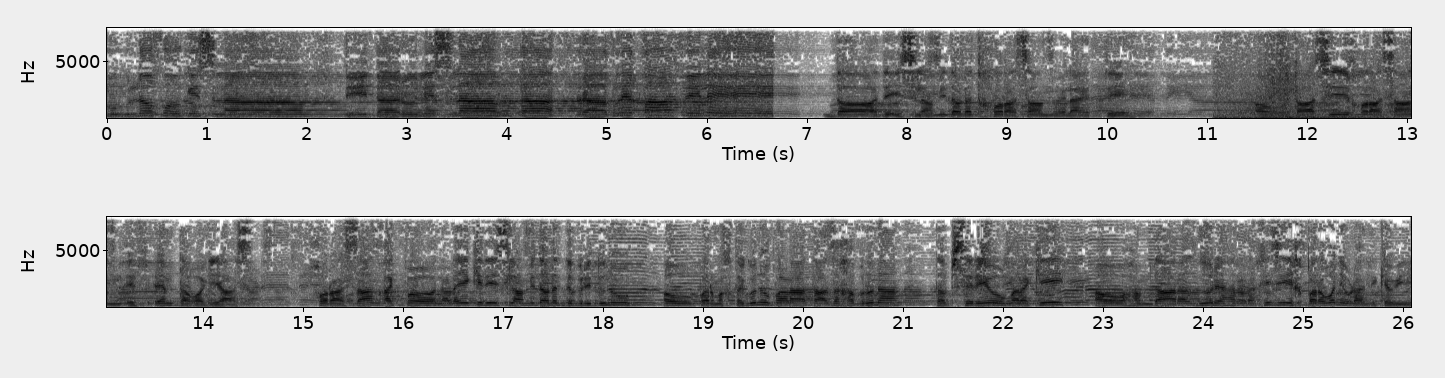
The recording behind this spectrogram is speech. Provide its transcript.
مونږ له خوږ اسلام دی دارالاسلام ته راغلې قافلې دا د اسلامي دولت خراسان ولایت دی او تاسې خراسان اف ام ته غوږ یاست خراسان غږ په نړۍ کې د اسلامي دولت د بریدونو او پرمختګونو په اړه تازه خبرونه تبصرې او مرکې او همداراز نورې هر اړخیزې خپرونې وړاندې کوي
